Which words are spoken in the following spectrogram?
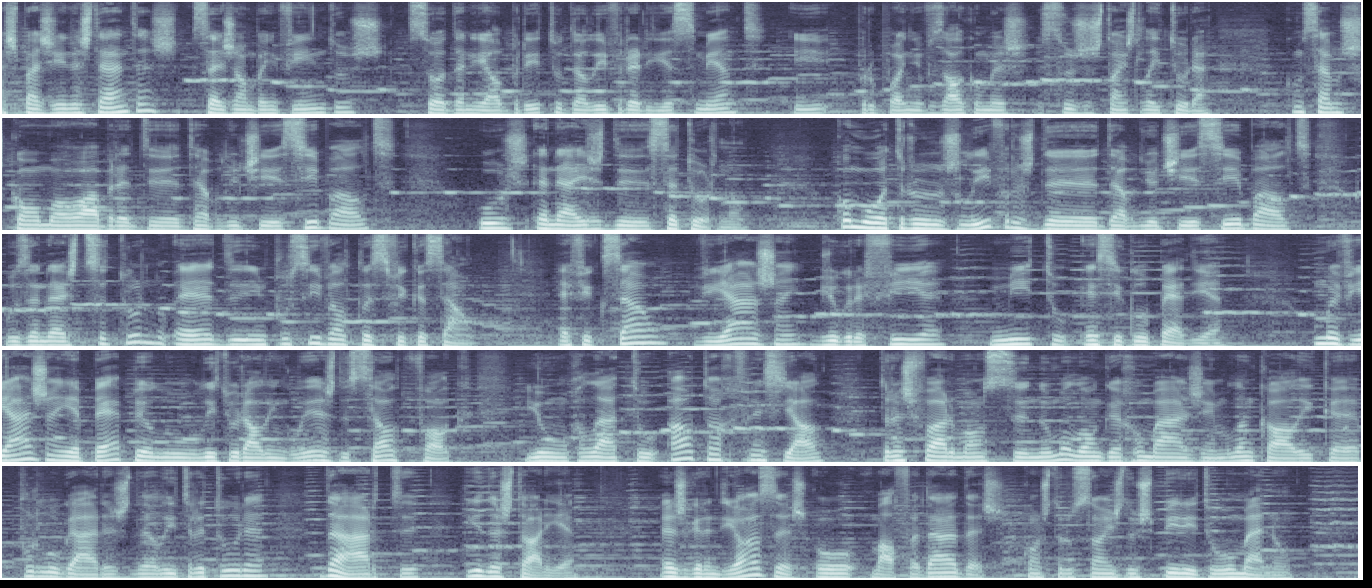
Às páginas tantas, sejam bem-vindos. Sou Daniel Brito, da Livraria Semente, e proponho-vos algumas sugestões de leitura. Começamos com uma obra de W.G. Sebald, Os Anéis de Saturno. Como outros livros de W.G. Sebald, Os Anéis de Saturno é de impossível classificação. É ficção, viagem, biografia, mito, enciclopédia. Uma viagem a pé pelo litoral inglês de Southfolk e um relato autorreferencial transformam-se numa longa rumagem melancólica por lugares da literatura, da arte e da história. As grandiosas ou malfadadas construções do espírito humano.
